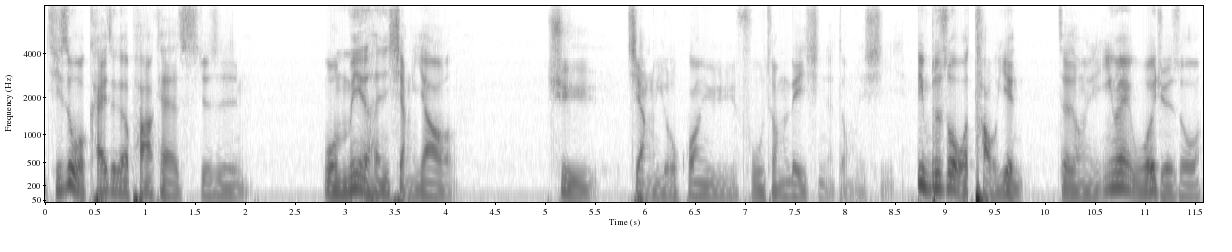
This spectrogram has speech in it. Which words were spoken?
其实我开这个 podcast 就是我们也很想要去讲有关于服装类型的东西，并不是说我讨厌这东西，因为我会觉得说，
